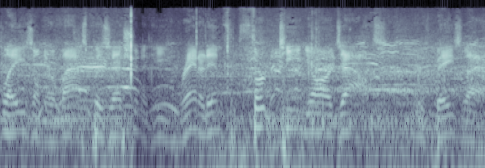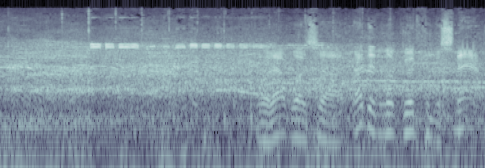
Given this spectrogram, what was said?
plays on their last possession, and he ran it in from 13 yards out. Here's Bazelak. Well, that was uh, that didn't look good from the snap.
